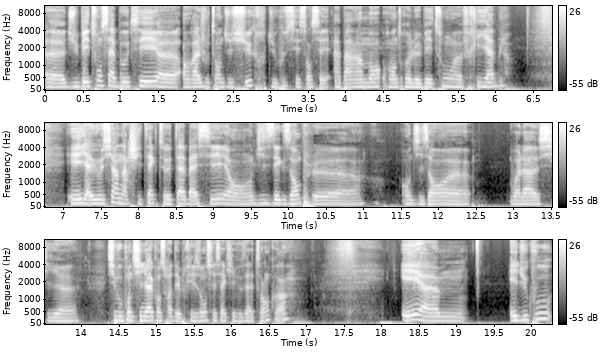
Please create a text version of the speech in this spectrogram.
euh, du béton saboté euh, en rajoutant du sucre. Du coup, c'est censé apparemment rendre le béton euh, friable. Et il y a eu aussi un architecte tabassé en guise d'exemple en disant voilà, si, si vous continuez à construire des prisons, c'est ça qui vous attend, quoi. Et, et du coup,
